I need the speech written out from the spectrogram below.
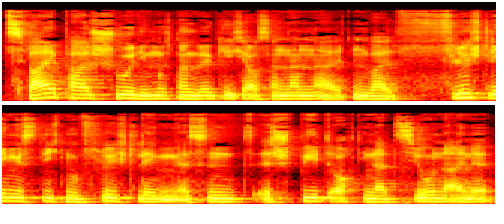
zwei Paar Schuhe, die muss man wirklich auseinanderhalten, weil Flüchtling ist nicht nur Flüchtling, es sind, es spielt auch die Nation eine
